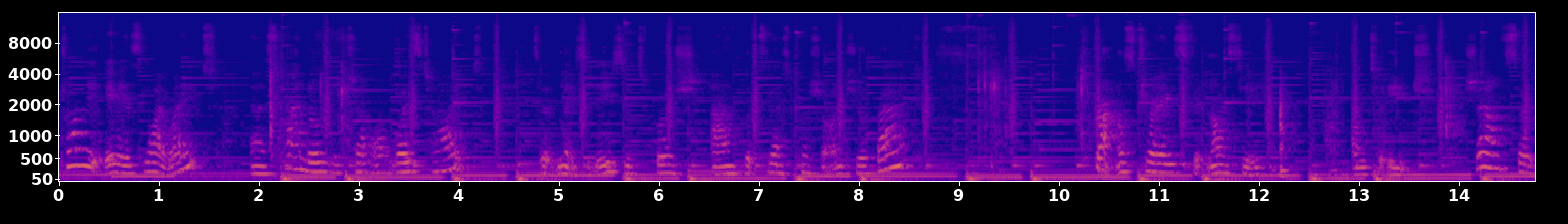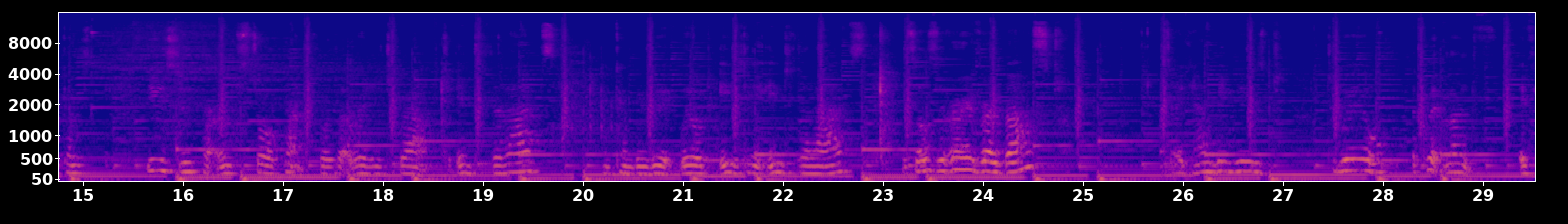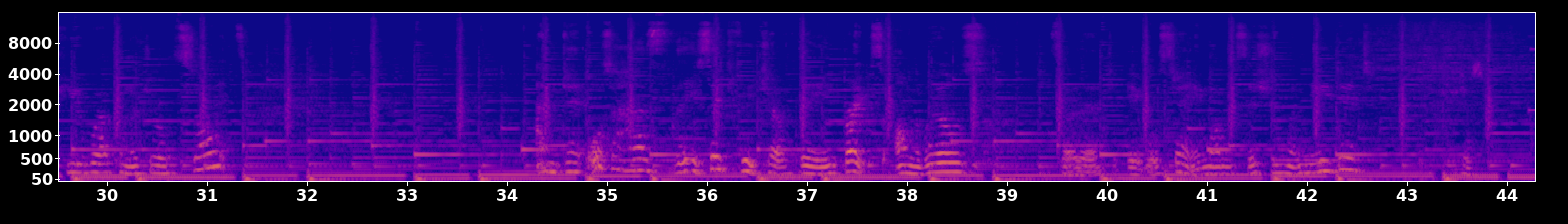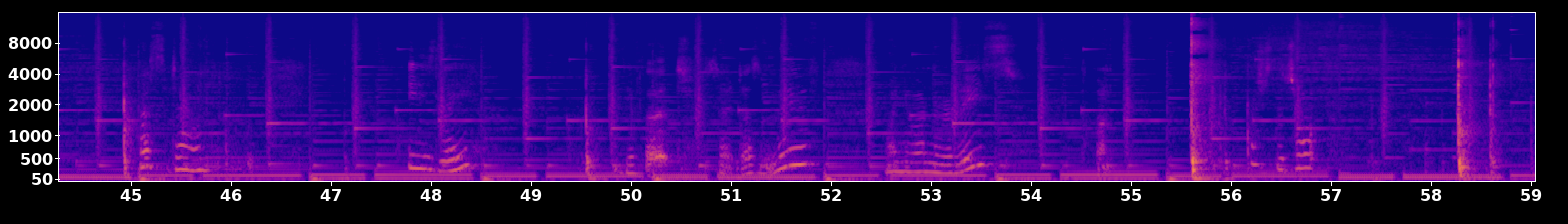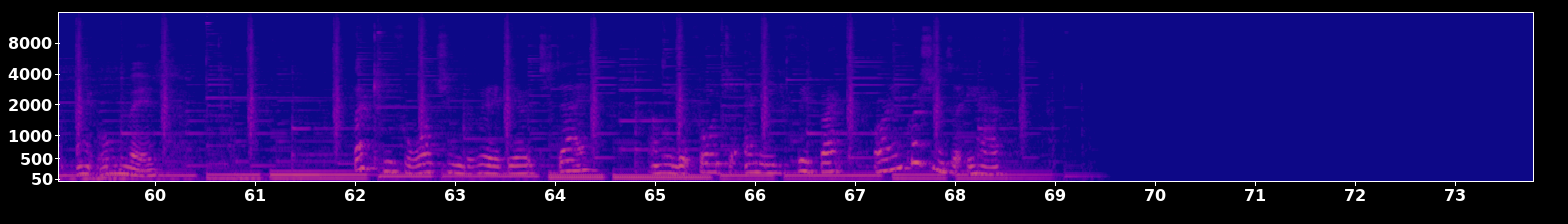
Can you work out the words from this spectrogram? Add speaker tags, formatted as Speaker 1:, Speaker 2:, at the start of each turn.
Speaker 1: trolley is lightweight and has handles which are waist height so it makes it easy to push and puts less pressure onto your back. Gratnells trays fit nicely onto each shelf so it can be used in store practicals that are ready to go out into the labs and can be wheeled easily into the labs. It's also very robust so it can be used wheel equipment if you work on a drill site and it also has the safety feature of the brakes on the wheels so that it will stay in one position when needed. Just press down easily with your foot so it doesn't move. When you're on the release, push the top Thank you for watching the video today and we look forward to any feedback or any questions that you have.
